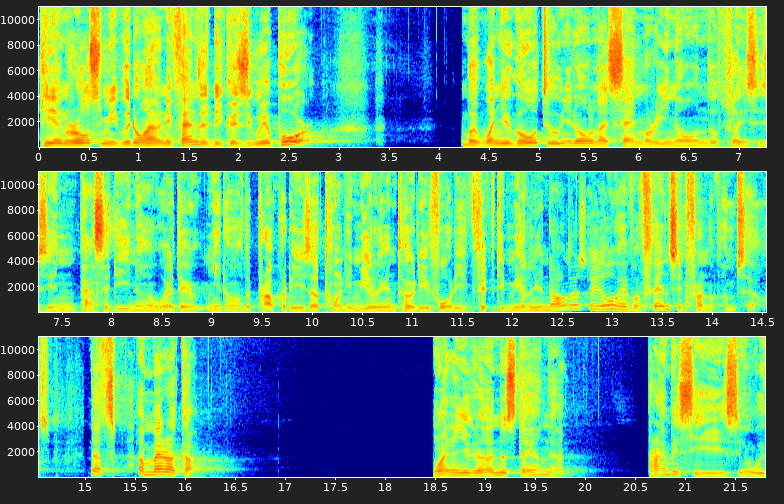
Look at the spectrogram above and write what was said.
Here in Rosemead, we don't have any fences because we're poor. But when you go to, you know, like San Marino and those places in Pasadena where they, you know, the properties are 20 million, 30, 40, 50 million dollars, they all have a fence in front of themselves. That's America. Why don't you understand that? Privacy is, you know, we,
